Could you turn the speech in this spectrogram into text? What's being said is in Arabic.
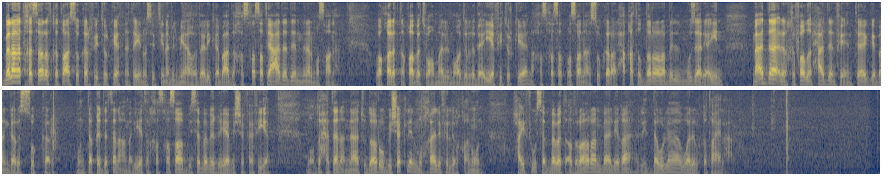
بلغت خسارة قطاع السكر في تركيا 62% وذلك بعد خصخصة عدد من المصانع. وقالت نقابة عمال المواد الغذائية في تركيا أن خصخصة مصانع السكر ألحقت الضرر بالمزارعين ما أدى إلى انخفاض حاد في إنتاج بنجر السكر منتقدة عملية الخصخصة بسبب غياب الشفافية موضحة أنها تدار بشكل مخالف للقانون حيث سببت أضرارا بالغة للدولة وللقطاع العام.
